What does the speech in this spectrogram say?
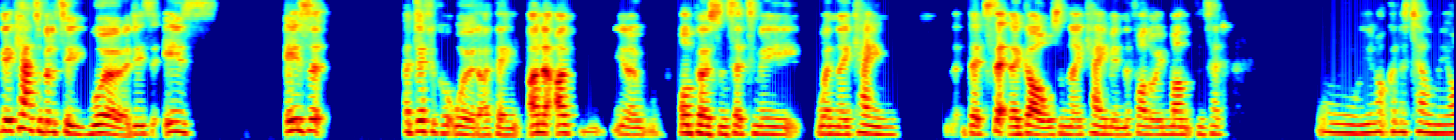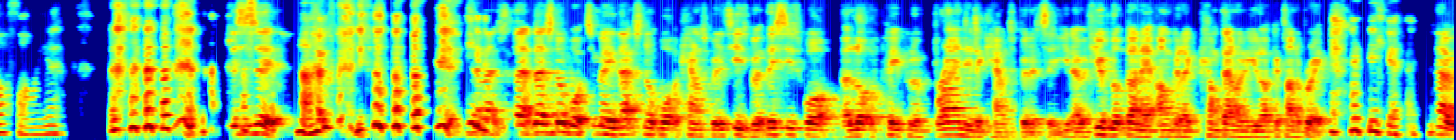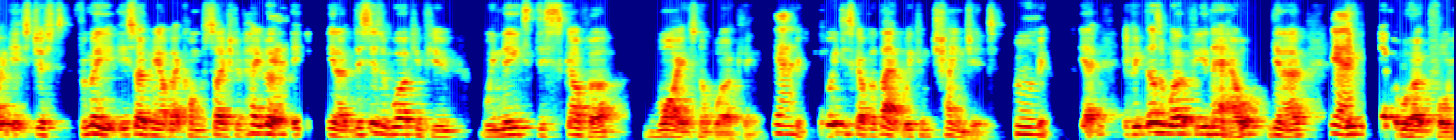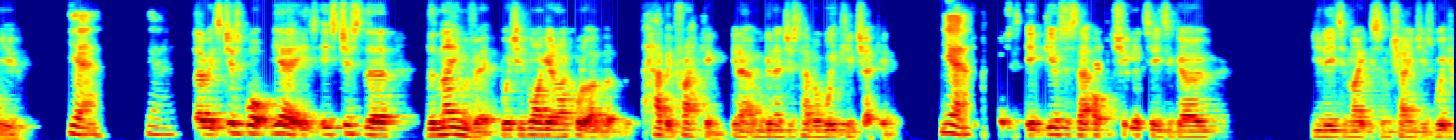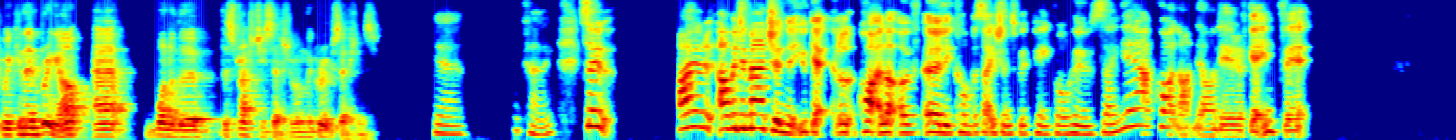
the accountability word is is is a, a difficult word. I think. And I, you know, one person said to me when they came, they'd set their goals and they came in the following month and said, "Oh, you're not going to tell me off, are you?" This is it. No. yeah, that's that, that's not what to me. That's not what accountability is. But this is what a lot of people have branded accountability. You know, if you've not done it, I'm going to come down on you like a ton of bricks. yeah. No, it's just for me. It's opening up that conversation of, hey, look, yeah. it, you know, this isn't working for you. We need to discover why it's not working. Yeah. Because if we discover that, we can change it. Mm. Because, yeah. If it doesn't work for you now, you know, yeah. it will never work for you. Yeah. Yeah. So it's just what, yeah, it's it's just the the name of it, which is why again I call it uh, habit tracking. You know, and we're going to just have a weekly check-in. Yeah. It gives us that opportunity to go. You need to make some changes, which we can then bring up at one of the the strategy sessions, one of the group sessions. Yeah. Okay. So I, I would imagine that you get quite a lot of early conversations with people who say, "Yeah, I quite like the idea of getting fit.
